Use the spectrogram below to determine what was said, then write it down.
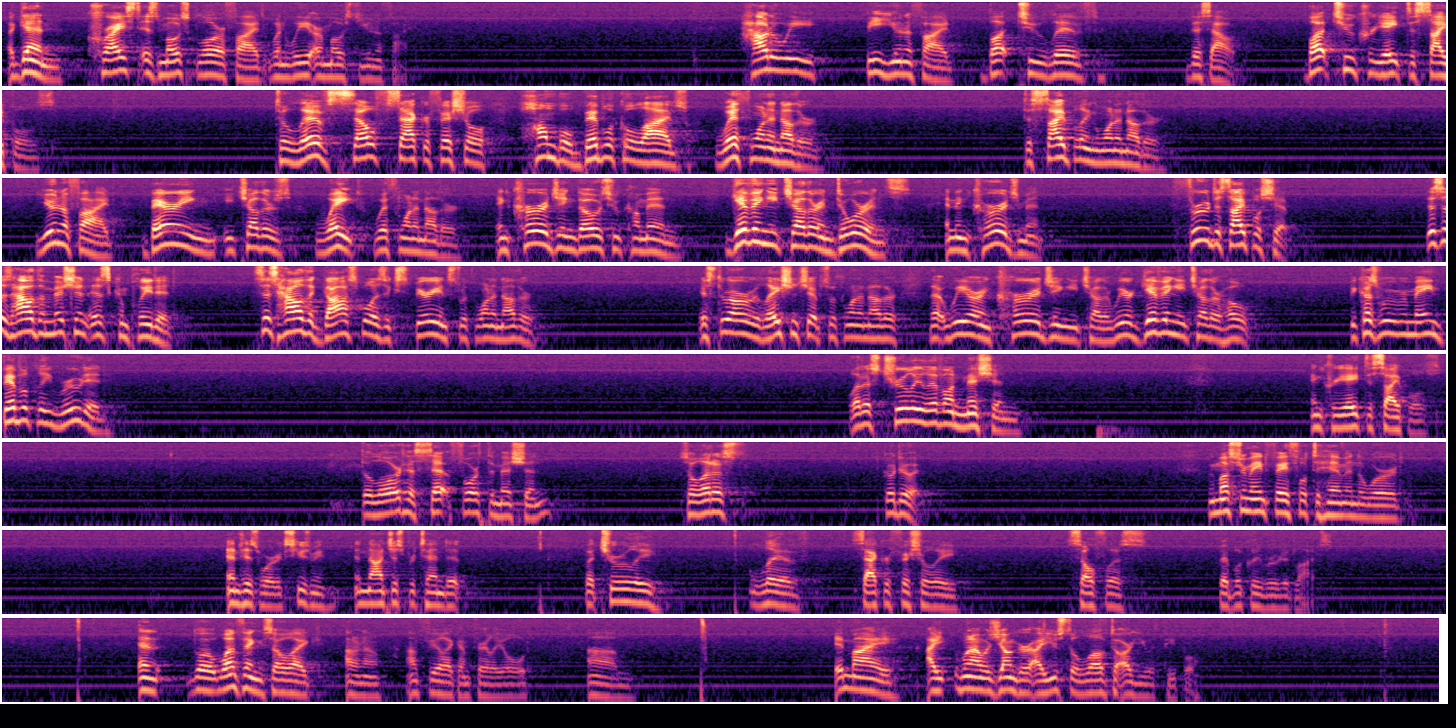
Again, Christ is most glorified when we are most unified. How do we be unified but to live this out? But to create disciples. To live self sacrificial humble, biblical lives with one another, discipling one another, unified, bearing each other's weight with one another, encouraging those who come in, giving each other endurance and encouragement through discipleship. This is how the mission is completed. This is how the gospel is experienced with one another. It's through our relationships with one another that we are encouraging each other. We are giving each other hope because we remain biblically rooted. Let us truly live on mission and create disciples. The Lord has set forth the mission, so let us go do it. We must remain faithful to Him in the Word and His Word, excuse me, and not just pretend it, but truly live sacrificially, selfless, biblically rooted lives. And the one thing, so like, I don't know, I feel like I'm fairly old. Um, in my, I, when I was younger, I used to love to argue with people.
